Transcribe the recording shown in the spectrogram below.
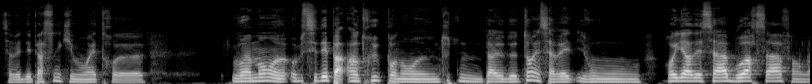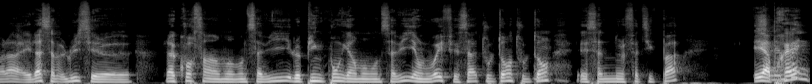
ça va être des personnes qui vont être euh, vraiment euh, obsédées par un truc pendant euh, toute une période de temps et ça va être, ils vont regarder ça, boire ça, enfin voilà. Et là, ça, va- lui, c'est euh, la course à un moment de sa vie, le ping-pong à un moment de sa vie, et on le voit, il fait ça tout le temps, tout le temps, et ça ne le fatigue pas. Et après, une.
